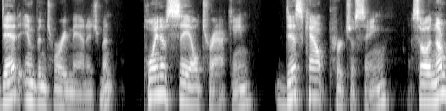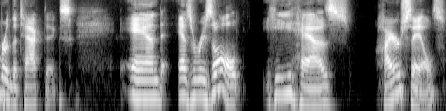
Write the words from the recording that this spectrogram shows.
dead inventory management, point of sale tracking, discount purchasing, so a number of the tactics. And as a result, he has higher sales,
